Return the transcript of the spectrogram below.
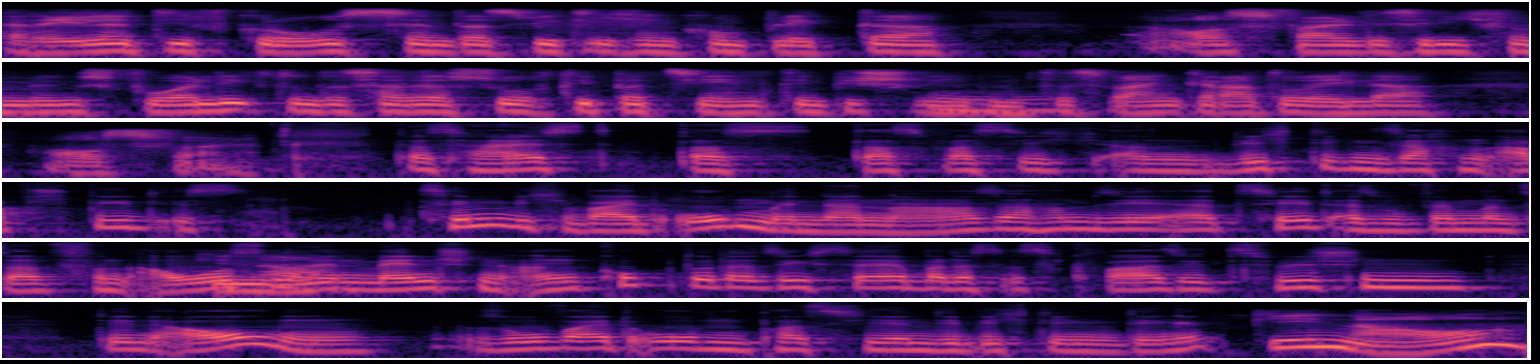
relativ groß sein, dass wirklich ein kompletter Ausfall des Riechvermögens vorliegt. Und das hat ja so auch die Patientin beschrieben. Mhm. Das war ein gradueller Ausfall. Das heißt, dass das, was sich an wichtigen Sachen abspielt, ist ziemlich weit oben in der Nase, haben Sie erzählt. Also wenn man von außen genau. einen Menschen anguckt oder sich selber, das ist quasi zwischen den Augen. So weit oben passieren die wichtigen Dinge. Genau.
